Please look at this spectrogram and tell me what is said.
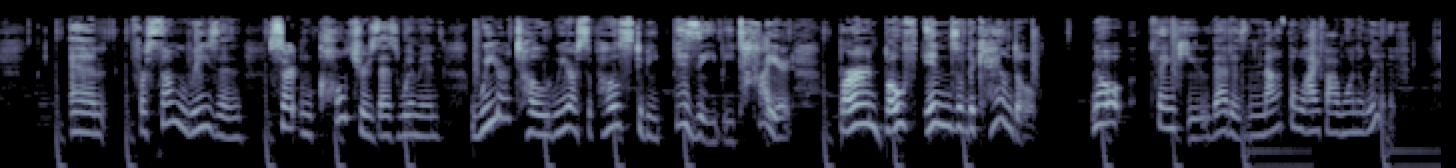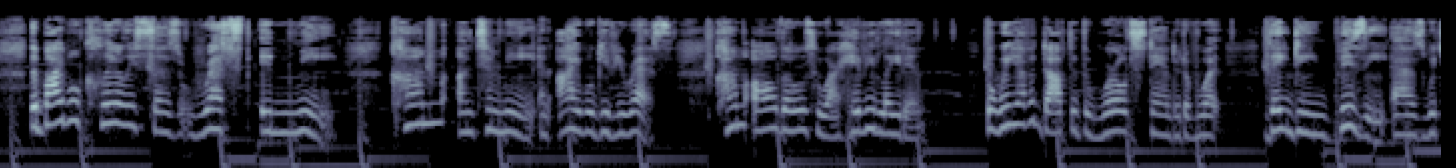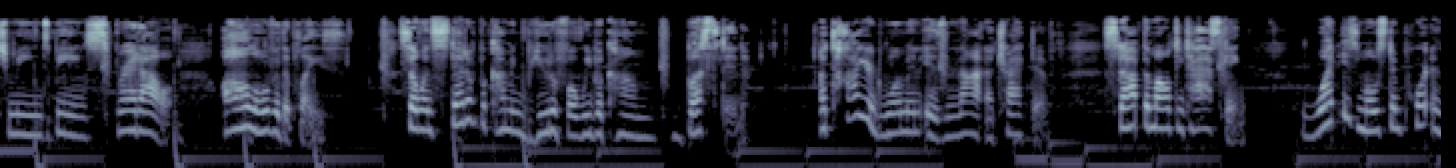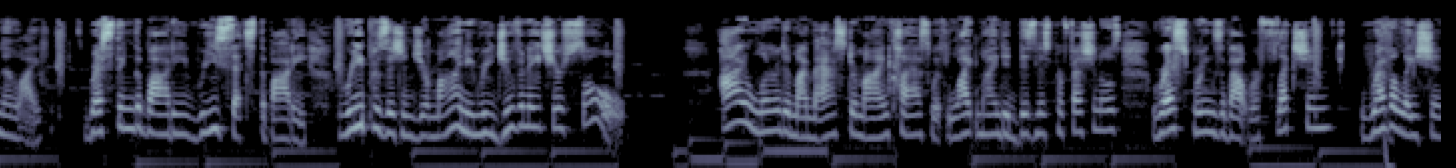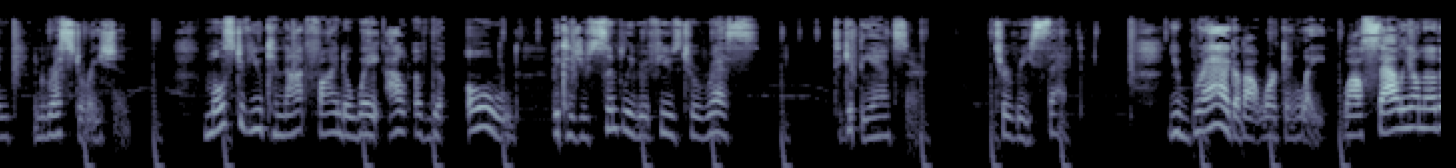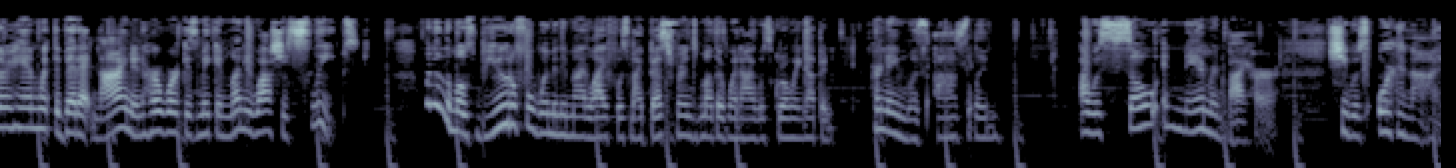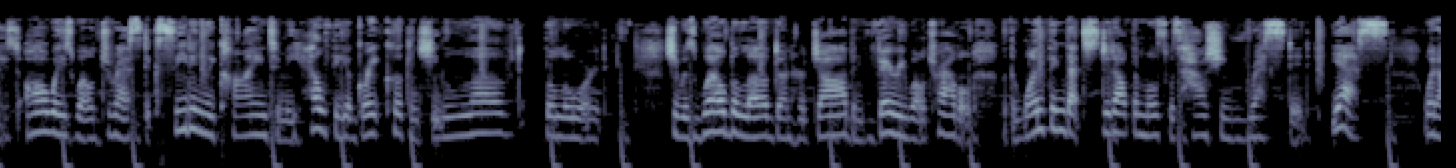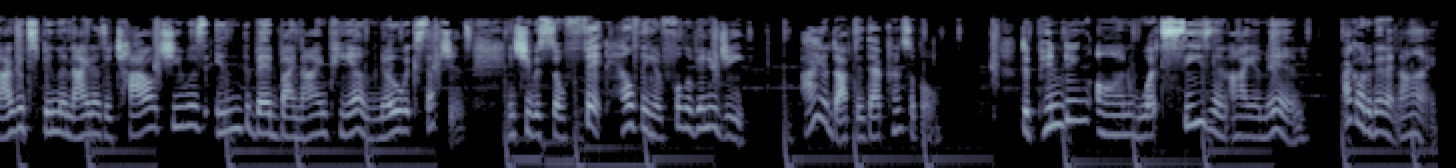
And for some reason, certain cultures as women, we are told we are supposed to be busy, be tired, burn both ends of the candle. No, thank you. That is not the life I want to live. The Bible clearly says, rest in me. Come unto me and I will give you rest. Come all those who are heavy laden. But we have adopted the world standard of what they deem busy as, which means being spread out all over the place. So instead of becoming beautiful, we become busted. A tired woman is not attractive. Stop the multitasking. What is most important in life? Resting the body resets the body, repositions your mind, and rejuvenates your soul. I learned in my mastermind class with like minded business professionals, rest brings about reflection, revelation, and restoration. Most of you cannot find a way out of the old because you simply refuse to rest to get the answer, to reset. You brag about working late, while Sally, on the other hand, went to bed at nine and her work is making money while she sleeps. Of the most beautiful women in my life was my best friend's mother when I was growing up, and her name was Oslin. I was so enamored by her. She was organized, always well dressed, exceedingly kind to me, healthy, a great cook, and she loved the Lord. She was well beloved on her job and very well traveled. But the one thing that stood out the most was how she rested. Yes, when I would spend the night as a child, she was in the bed by 9 p.m., no exceptions. And she was so fit, healthy, and full of energy. I adopted that principle. Depending on what season I am in, I go to bed at nine.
